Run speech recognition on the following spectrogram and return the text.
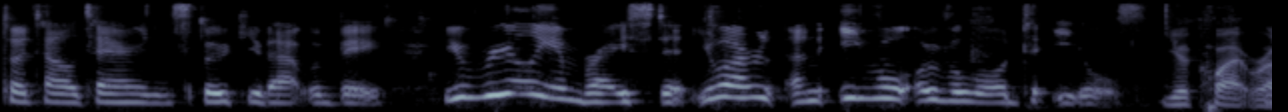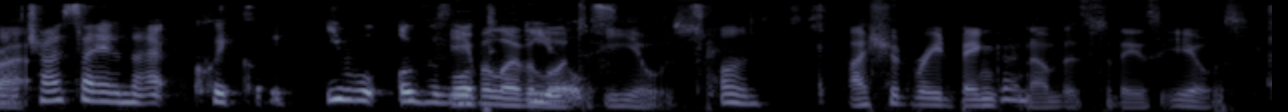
totalitarian and spooky that would be, you really embraced it. You are an evil overlord to eels. You're quite right. Now, try saying that quickly. Evil overlord Evil to overlord eels. to eels. Fun. I should read bingo numbers to these eels.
